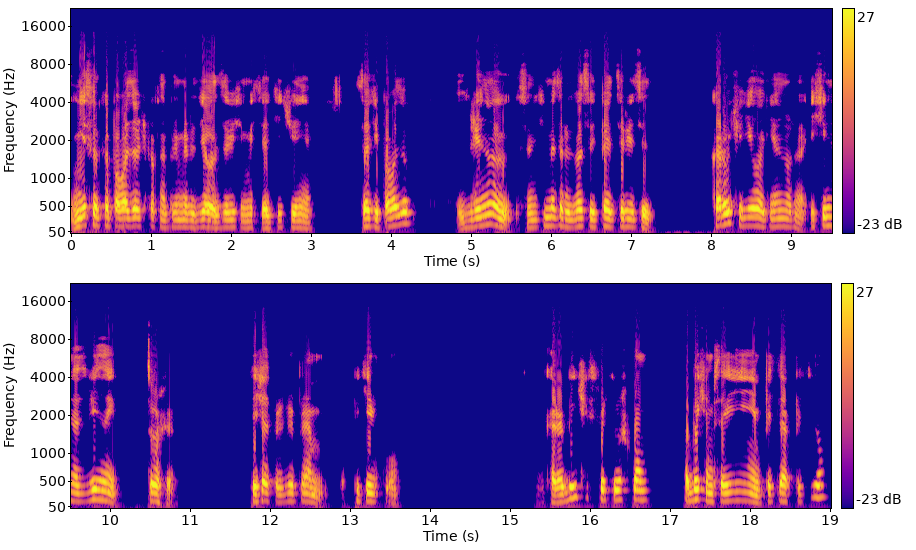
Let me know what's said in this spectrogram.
несколько поводочков, например, сделать в зависимости от течения. Кстати, поводок длиной сантиметров 25-30. Короче делать не нужно. И сильно длинный тоже. Сейчас прикрепляем петельку карабинчик с вертушком, обычным соединением петля в петлю.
